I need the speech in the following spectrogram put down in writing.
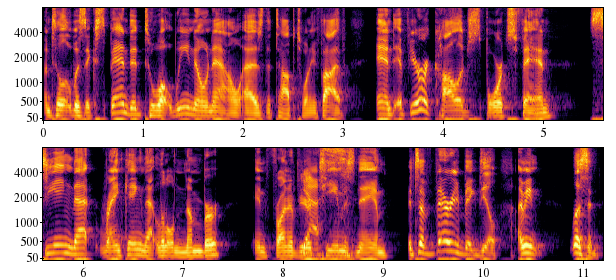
until it was expanded to what we know now as the Top 25. And if you're a college sports fan, seeing that ranking, that little number in front of your Yes. team's name, it's a very big deal. I mean, listen,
